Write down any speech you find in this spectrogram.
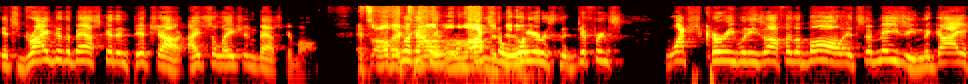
It's drive to the basket and pitch out. Isolation basketball. it's all their Look at talent the, will allow watch them the do. Warriors. The difference. Watch Curry when he's off of the ball. It's amazing. The guy,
